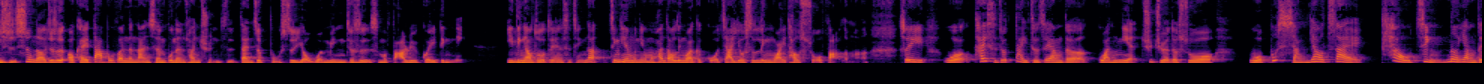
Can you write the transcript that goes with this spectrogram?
只是呢，就是 OK，大部分的男生不能穿裙子，但这不是有文明，就是什么法律规定你。一定要做这件事情。嗯、那今天你我们换到另外一个国家，又是另外一套说法了嘛？所以我开始就带着这样的观念去觉得说，我不想要再跳进那样的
